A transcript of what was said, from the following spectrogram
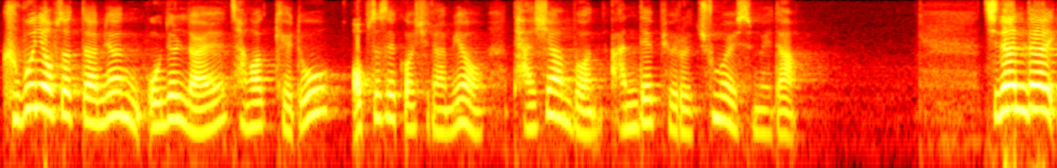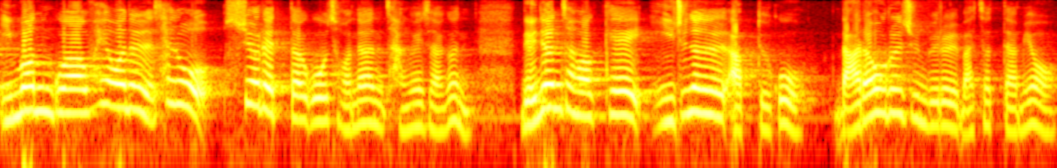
그분이 없었다면 오늘날 장학회도 없었을 것이라며 다시 한번 안 대표를 추모했습니다. 지난달 임원과 회원을 새로 수혈했다고 전한 장 회장은 내년 장학회 2주년을 앞두고 날아오를 준비를 마쳤다며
